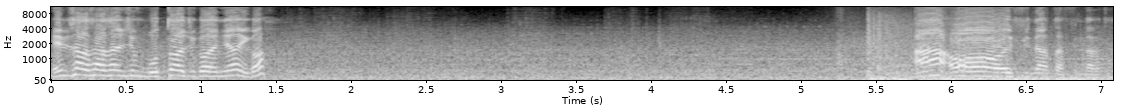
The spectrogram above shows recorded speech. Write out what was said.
M443 지금 못 도와주거든요, 이거? 아, 어, 빗나갔다, 빗나갔다.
